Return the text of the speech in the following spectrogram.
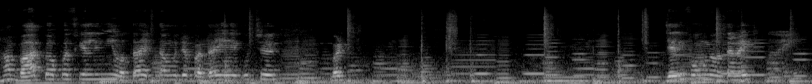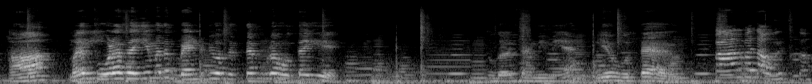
हाँ बात पर्पज के लिए नहीं होता इतना मुझे पता है ये कुछ बट जेली फॉर्म में होता है राइट हाँ मतलब थोड़ा सा ये मतलब बेंड भी हो सकता है पूरा होता ही ये तो गर्ल फैमिली में है ये होता है। काम बताओ इसका।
